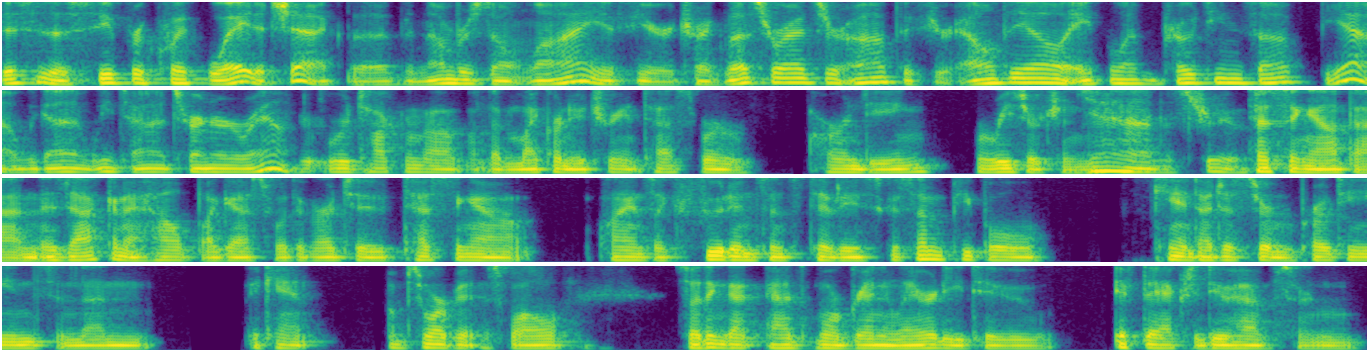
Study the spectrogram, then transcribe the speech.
this is a super quick way to check. The, the numbers don't lie. If your triglycerides are up, if your LDL, apolipoproteins protein's up, yeah, we got we try to turn it around. We're talking about the micronutrient test we're R&D, we're researching. Yeah, that's true. Testing out that. And is that going to help, I guess, with regard to testing out clients like food insensitivities? Because some people can't digest certain proteins and then they can't absorb it as well. So I think that adds more granularity to if they actually do have certain,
